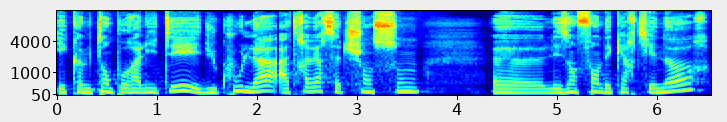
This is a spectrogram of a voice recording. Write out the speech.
et comme temporalité. Et du coup, là, à travers cette chanson, euh, Les enfants des quartiers nord,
